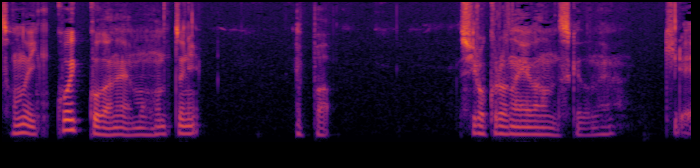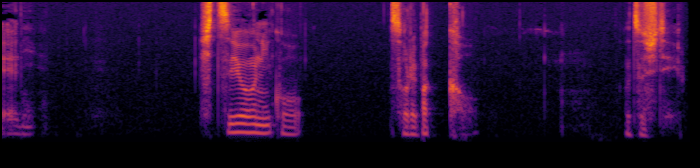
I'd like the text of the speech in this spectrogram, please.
その一個一個がねもう本当にやっぱ白黒の映画なんですけどね。綺麗に必要にこうそればっかを映している。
